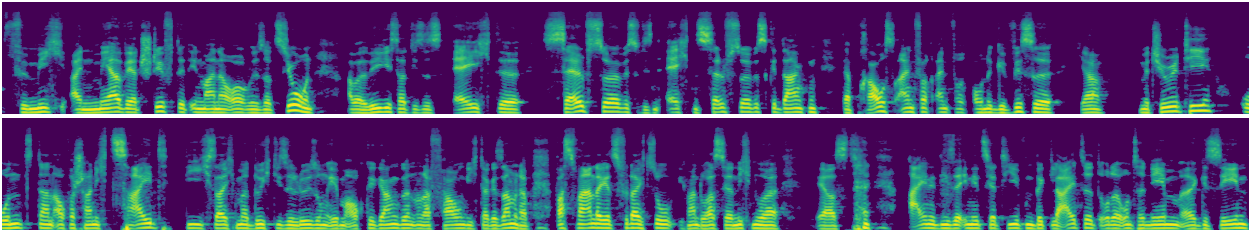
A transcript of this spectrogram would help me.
für mich einen Mehrwert stiftet in meiner Organisation. Aber wie gesagt, dieses echte Self-Service, diesen echten Self-Service-Gedanken, da brauchst einfach einfach auch eine gewisse, ja, Maturity und dann auch wahrscheinlich Zeit, die ich, sag ich mal, durch diese Lösung eben auch gegangen bin und Erfahrungen, die ich da gesammelt habe. Was waren da jetzt vielleicht so, ich meine, du hast ja nicht nur erst eine dieser Initiativen begleitet oder Unternehmen äh, gesehen,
